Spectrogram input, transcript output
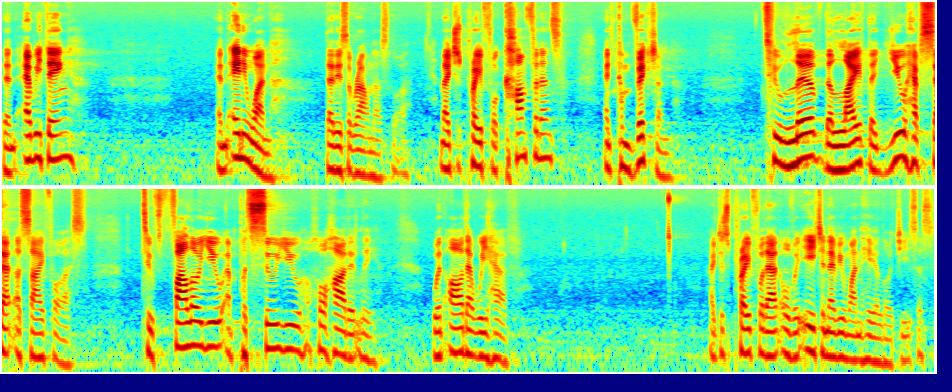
than everything and anyone that is around us, Lord. And I just pray for confidence and conviction to live the life that you have set aside for us, to follow you and pursue you wholeheartedly with all that we have. I just pray for that over each and every one here, Lord Jesus.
